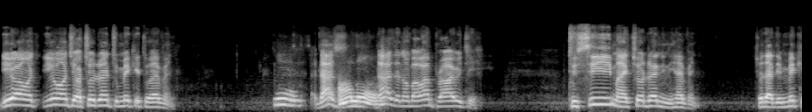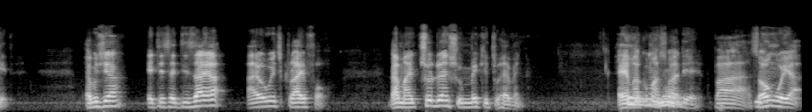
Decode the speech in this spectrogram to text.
do you want do you want your children to make it to heaven? Yes. that's that's the number one priority. To see my children in heaven so that they make it. Abusua it is a desire i always cry for that my children should make it to heaven. Ɛyɛ makoma so adeɛ paa sɛ ɔnwo yi a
